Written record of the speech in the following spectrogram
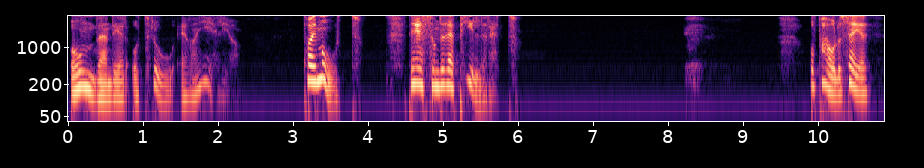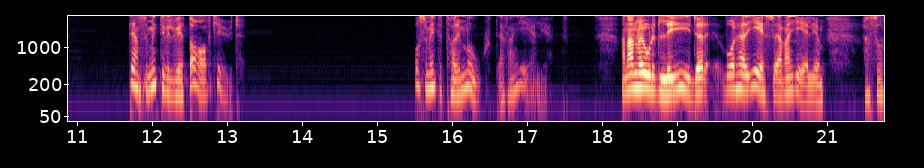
Omvänd er och tro evangelium. Ta emot. Det är som det där pillret. Och Paulus säger, den som inte vill veta av Gud och som inte tar emot evangeliet. Han använder ordet lyder, vår Herre Jesu evangelium. Alltså,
